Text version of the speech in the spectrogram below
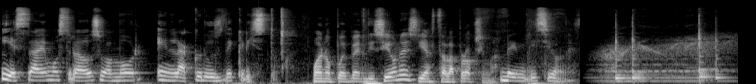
y está demostrado su amor en la cruz de Cristo. Bueno, pues bendiciones y hasta la próxima. Bendiciones.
